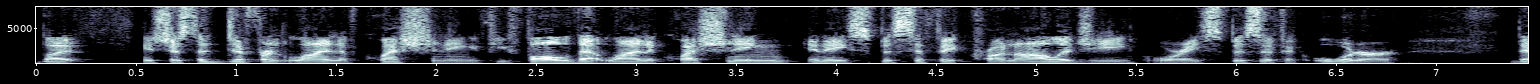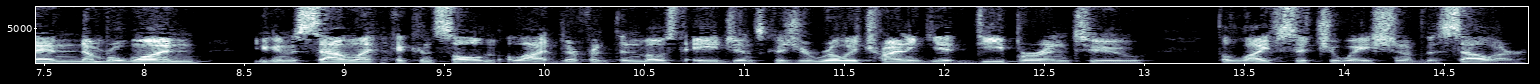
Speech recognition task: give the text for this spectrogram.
But it's just a different line of questioning. If you follow that line of questioning in a specific chronology or a specific order, then number one, you're going to sound like a consultant, a lot different than most agents because you're really trying to get deeper into the life situation of the seller.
